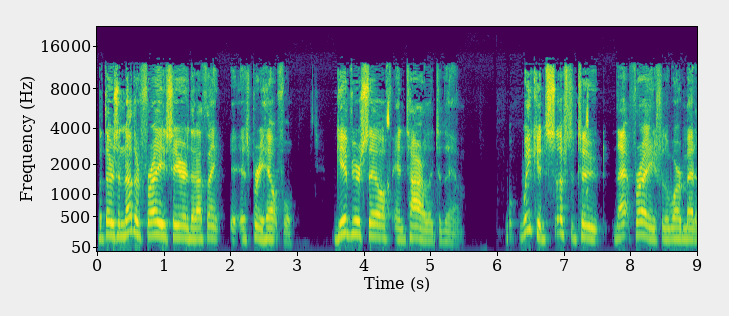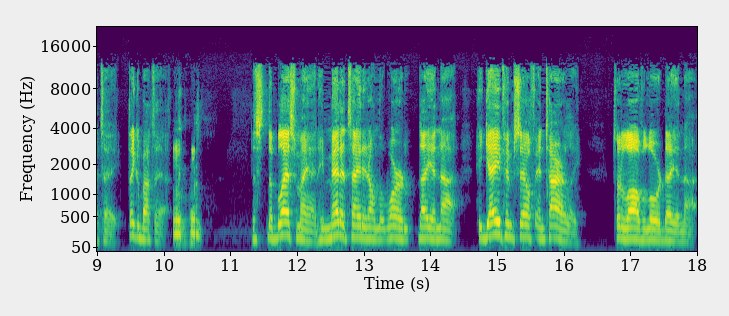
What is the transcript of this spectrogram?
But there's another phrase here that I think is pretty helpful. Give yourself entirely to them. We could substitute that phrase for the word meditate. Think about that. Mm-hmm. The, the blessed man, he meditated on the word day and night. He gave himself entirely to the law of the Lord day and night.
